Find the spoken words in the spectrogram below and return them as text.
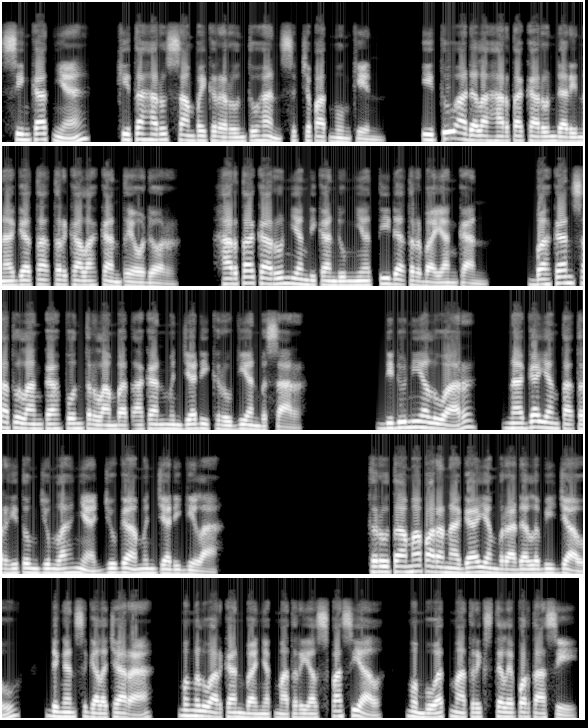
Singkatnya, kita harus sampai ke reruntuhan secepat mungkin. Itu adalah harta karun dari naga tak terkalahkan Theodor. Harta karun yang dikandungnya tidak terbayangkan. Bahkan satu langkah pun terlambat akan menjadi kerugian besar. Di dunia luar, naga yang tak terhitung jumlahnya juga menjadi gila. Terutama para naga yang berada lebih jauh, dengan segala cara, mengeluarkan banyak material spasial, membuat matriks teleportasi,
